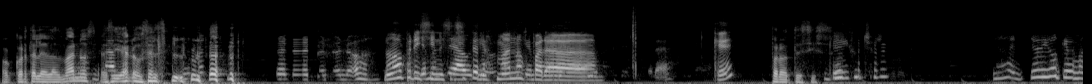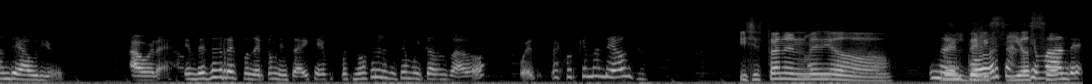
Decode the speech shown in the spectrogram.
O córtale las manos, No, así ya no usa el celular. No, no, no, no, no. No, pero ¿y si necesitas audio, las manos para. ¿Qué? Prótesis. ¿Qué dijo Chori? No, Yo digo que mande audios. Ahora, en vez de responder con mensaje, pues no se les hace muy cansado, pues mejor que mande audios. Y si están en medio. No Del importa que delicioso. mande,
